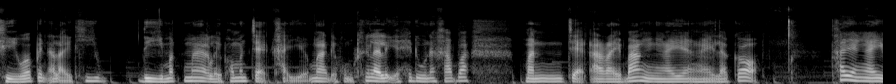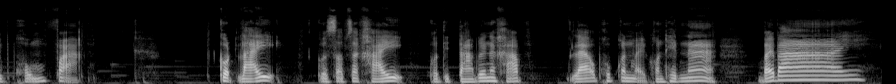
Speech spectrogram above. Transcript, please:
ถือว่าเป็นอะไรที่ดีมาก ๆ เลยเพราะมันแจกไข่เยอะมาก เดี๋ยวผมขึ้นรายละเอียดให้ดูนะครับว่ามันแจกอะไรบ้างยังไงยังไง แล้วก็ถ้ายังไงผมฝากกดไลค์กด Subscribe กดติดตามด้วยนะครับ แล้วพบกันใหม่คอนเทนต์หน้า บ๊ายบาย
